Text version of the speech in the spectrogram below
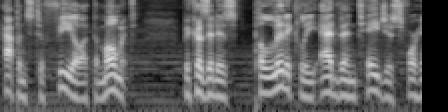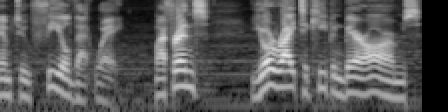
happens to feel at the moment, because it is politically advantageous for him to feel that way. My friends, your right to keep and bear arms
